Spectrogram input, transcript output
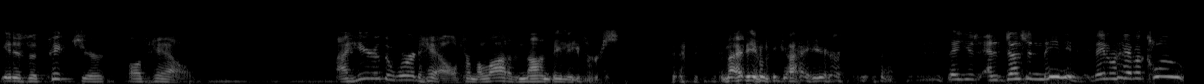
It is a picture of hell. I hear the word hell from a lot of non-believers. Am I the only guy here? they use, and it doesn't mean anything. They don't have a clue.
